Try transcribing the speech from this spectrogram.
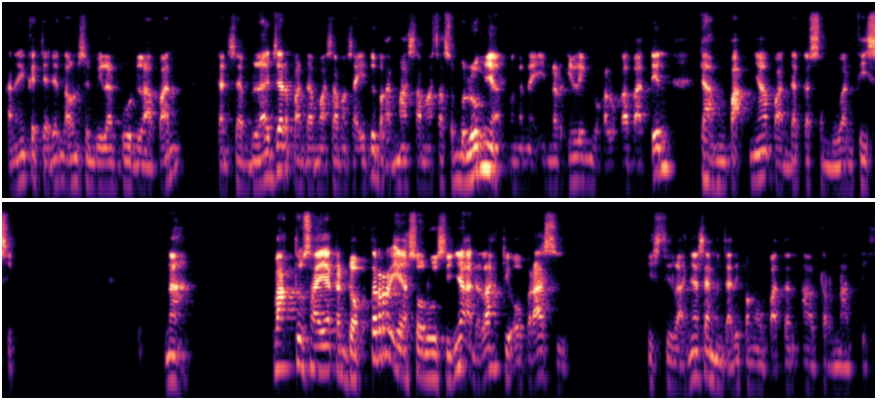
karena ini kejadian tahun 98, dan saya belajar pada masa-masa itu, bahkan masa-masa sebelumnya mengenai inner healing, luka-luka batin, dampaknya pada kesembuhan fisik. Nah, waktu saya ke dokter, ya solusinya adalah dioperasi. Istilahnya saya mencari pengobatan alternatif.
